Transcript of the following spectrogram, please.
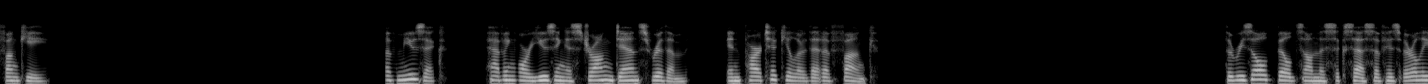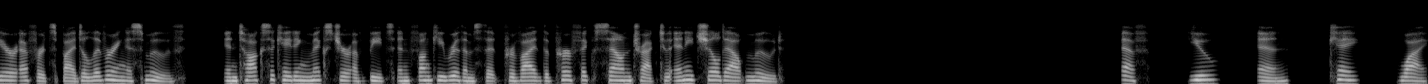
funky. Of music, having or using a strong dance rhythm, in particular that of funk. The result builds on the success of his earlier efforts by delivering a smooth, intoxicating mixture of beats and funky rhythms that provide the perfect soundtrack to any chilled out mood. F U N K Y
